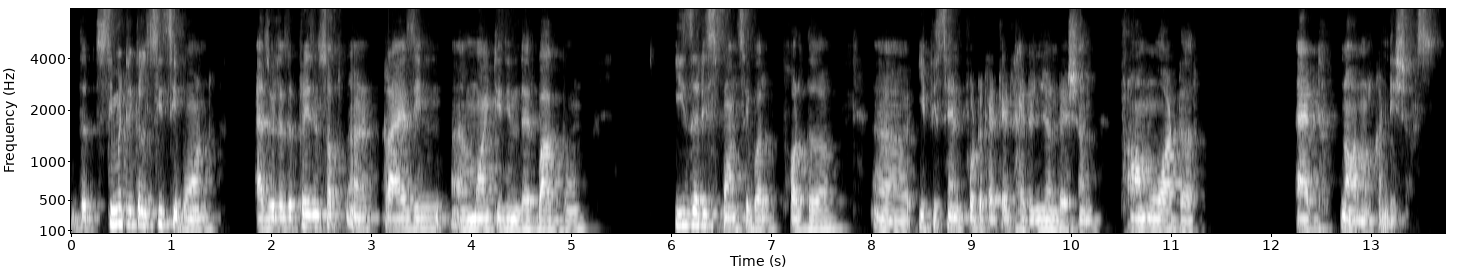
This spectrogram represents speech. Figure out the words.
the symmetrical CC bond as well as the presence of uh, triazine uh, moieties in their backbone is responsible for the uh, efficient photocatalytic hydrogen generation from water at normal conditions.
